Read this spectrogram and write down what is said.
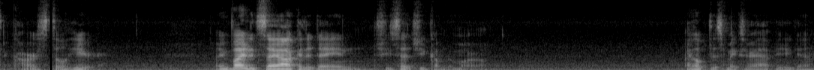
the car's still here. I invited Sayaka today, and she said she'd come tomorrow. I hope this makes her happy again.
